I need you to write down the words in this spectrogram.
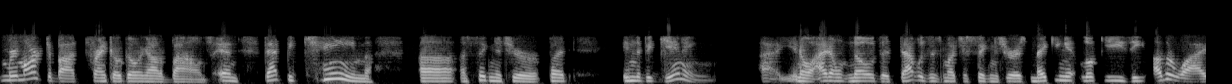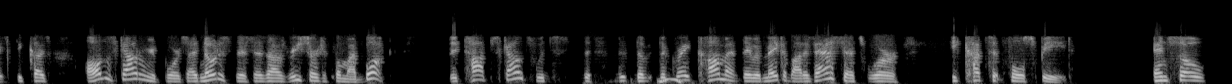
remarked about Franco going out of bounds, and that became uh, a signature. But in the beginning, uh, you know, I don't know that that was as much a signature as making it look easy otherwise, because all the scouting reports, I noticed this as I was researching for my book, the top scouts would, the, the, the, the hmm. great comment they would make about his assets were he cuts at full speed. And so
